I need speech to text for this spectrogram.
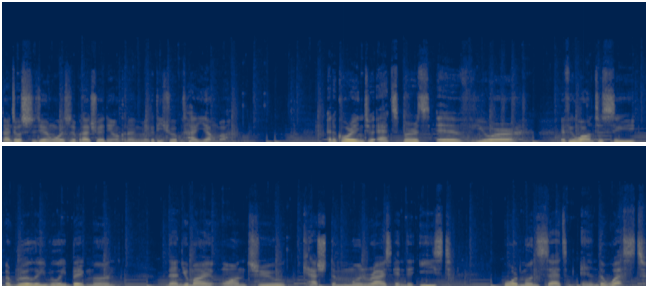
但这个时间我也是不太确定哦，可能每个地区会不太一样吧。And according to experts, if you're if you want to see a really really big moon, then you might want to catch the moonrise in the east or moonset in the west。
